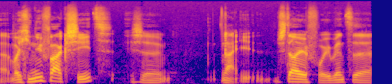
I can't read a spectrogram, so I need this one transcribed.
uh, wat je nu vaak ziet, is nou, stel je voor, je bent uh,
